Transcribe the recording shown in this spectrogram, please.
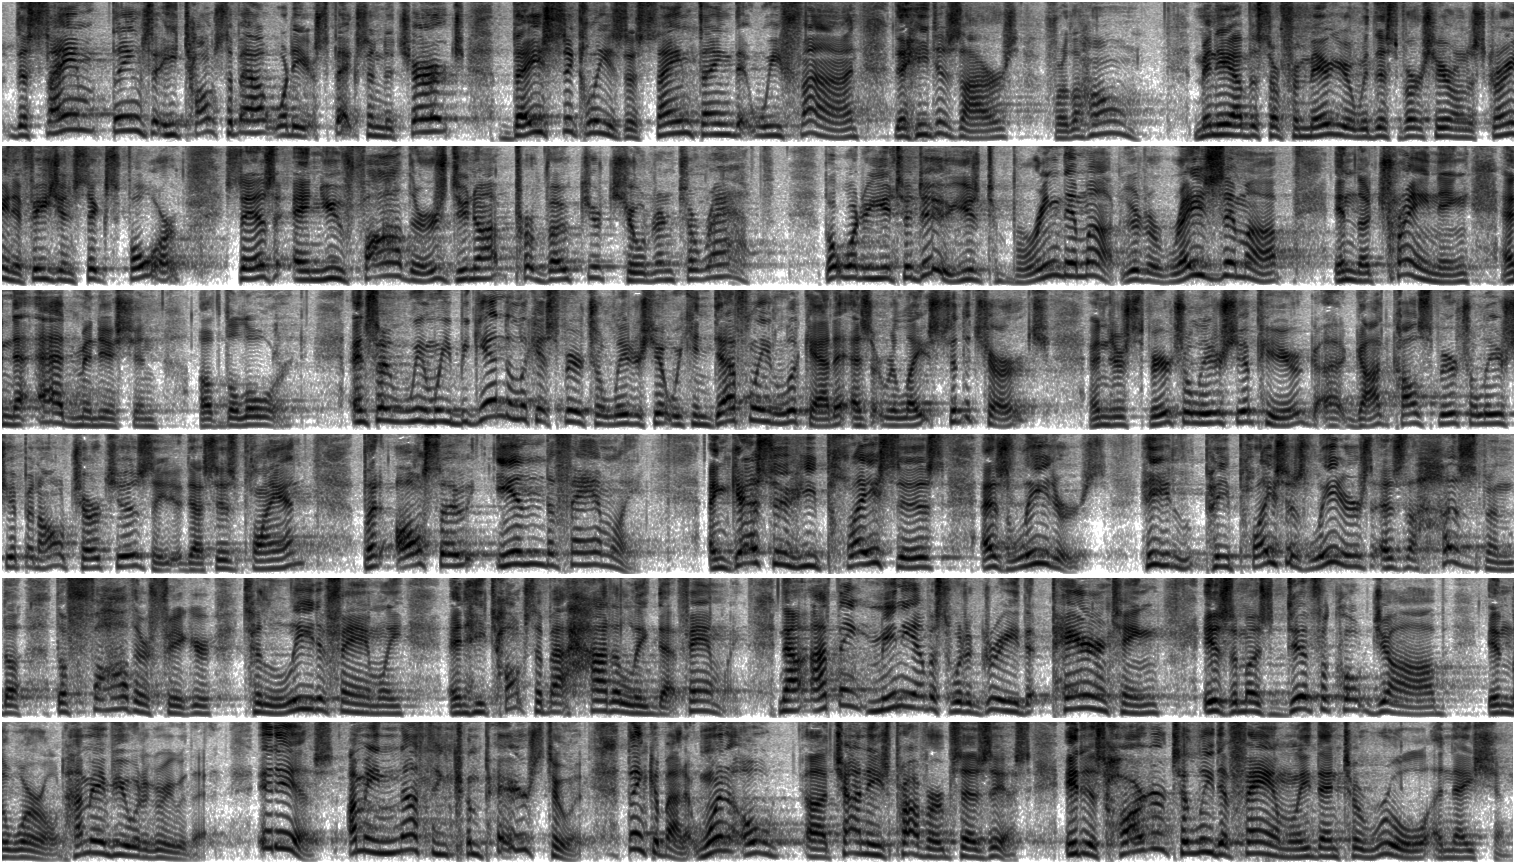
the same things that he talks about, what he expects in the church, basically is the same thing that we find that he desires for the home. Many of us are familiar with this verse here on the screen. Ephesians 6 4 says, And you fathers do not provoke your children to wrath. But what are you to do? You're to bring them up, you're to raise them up in the training and the admonition of the Lord. And so when we begin to look at spiritual leadership, we can definitely look at it as it relates to the church. And there's spiritual leadership here. Uh, God calls spiritual leadership in all churches, that's his plan, but also in the family. And guess who he places as leaders? He, he places leaders as the husband, the, the father figure to lead a family, and he talks about how to lead that family. Now, I think many of us would agree that parenting is the most difficult job in the world. How many of you would agree with that? It is. I mean, nothing compares to it. Think about it. One old uh, Chinese proverb says this It is harder to lead a family than to rule a nation.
